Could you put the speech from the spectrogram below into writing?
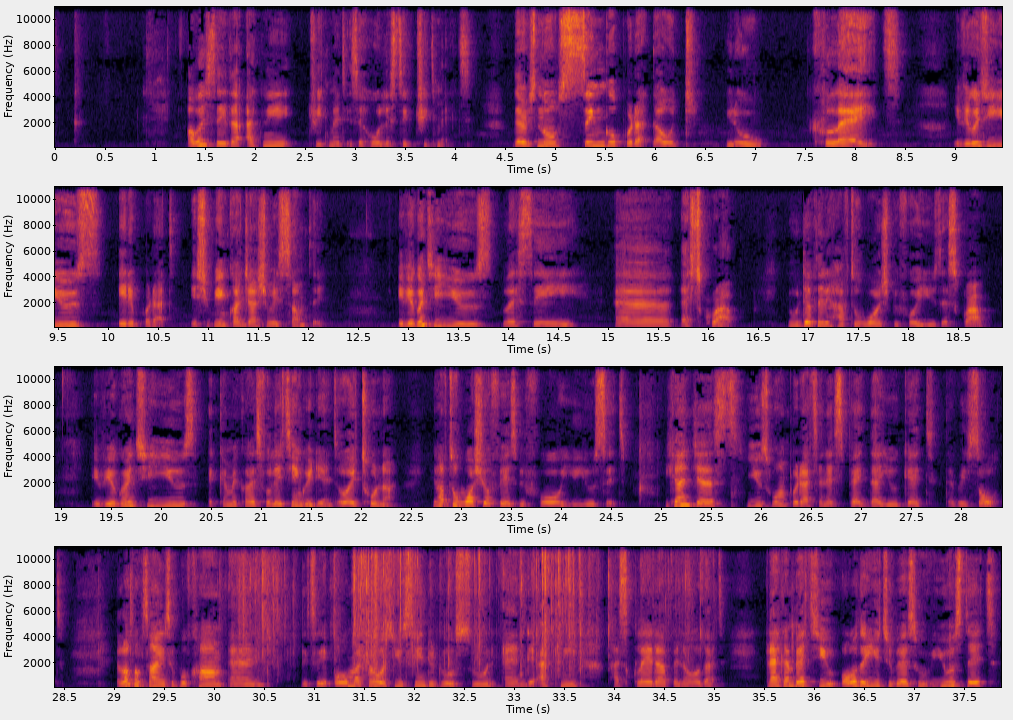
I always say that acne treatment is a holistic treatment. There is no single product that would, you know, clear it. If you're going to use any product, it should be in conjunction with something. If you're going to use, let's say, uh, a scrub, you would definitely have to wash before you use a scrub. If you're going to use a chemical exfoliating ingredient or a toner, you have to wash your face before you use it. You can't just use one product and expect that you get the result. A lot of times people come and they say oh my friend was using Dudu Osun and the acne has cleared up and all that. And i can bet you all the youtubers who've used it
